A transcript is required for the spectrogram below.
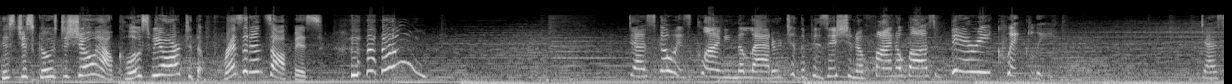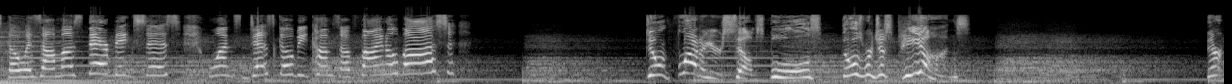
This just goes to show how close we are to the president's office. Desco is climbing the ladder to the position of final boss very quickly. Desco is almost there, big sis. Once Desco becomes a final boss, Don't flatter yourselves, fools! Those were just peons! They're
